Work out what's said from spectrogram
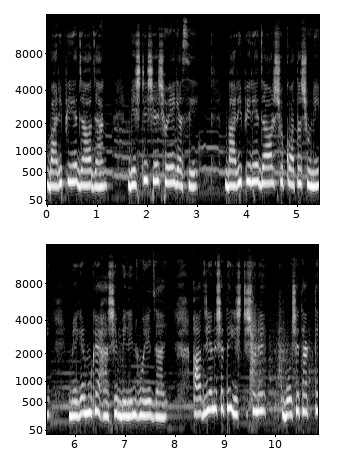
বাড়ি ফিরে যাওয়া যাক। বৃষ্টি শেষ হয়ে গেছে। বাড়ি ফিরে যাওয়ার কথা শুনে মেঘের মুখে হাসি বিলীন হয়ে যায়। আদ্রিয়ানের সাথে স্টেশনে বসে থাকতে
